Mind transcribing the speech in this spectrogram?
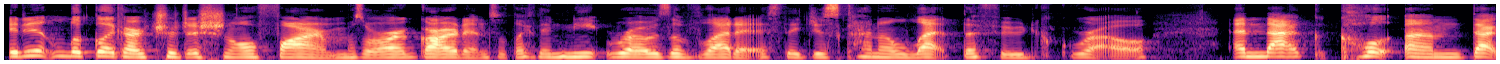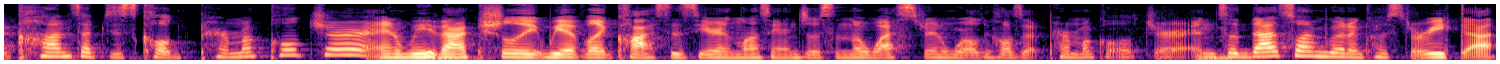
it didn't look like our traditional farms or our gardens with like the neat rows of lettuce. They just kind of let the food grow and that um, that concept is called permaculture and we've actually we have like classes here in los angeles in the western world calls it permaculture and so that's why i'm going to costa rica i'm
